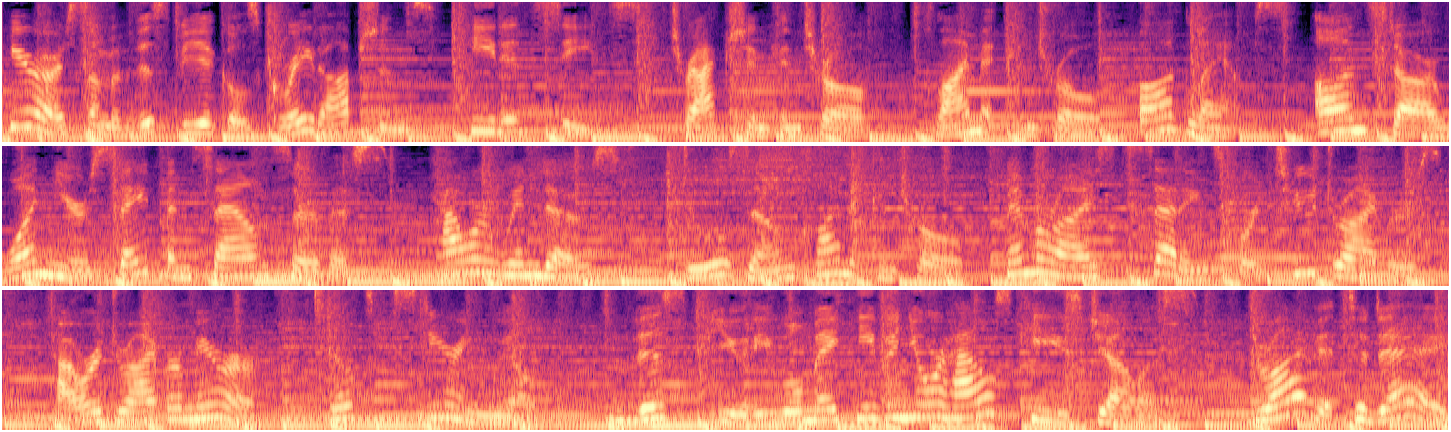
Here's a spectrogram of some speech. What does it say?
Here are some of this vehicle's great options. Heated seats, traction control, climate control, fog lamps, OnStar one-year safe and sound service, power windows, dual zone climate control, memorized settings for two drivers, power driver mirror, tilt steering wheel. This beauty will make even your house keys jealous. Drive it today.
